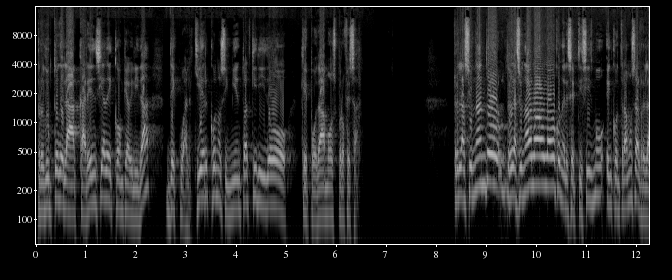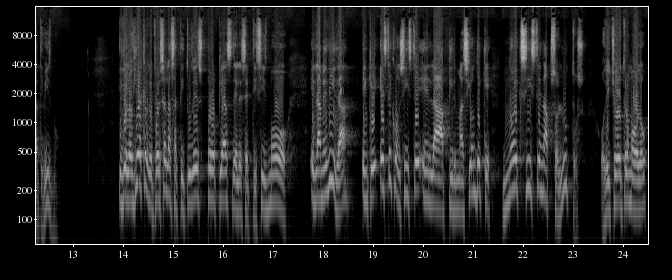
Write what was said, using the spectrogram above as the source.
producto de la carencia de confiabilidad de cualquier conocimiento adquirido que podamos profesar. Relacionando, relacionado lado a lado con el escepticismo encontramos al relativismo. Ideología que refuerza las actitudes propias del escepticismo en la medida en que éste consiste en la afirmación de que no existen absolutos, o dicho de otro modo,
